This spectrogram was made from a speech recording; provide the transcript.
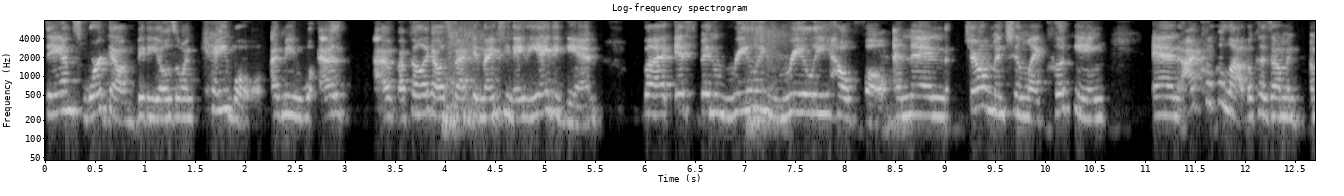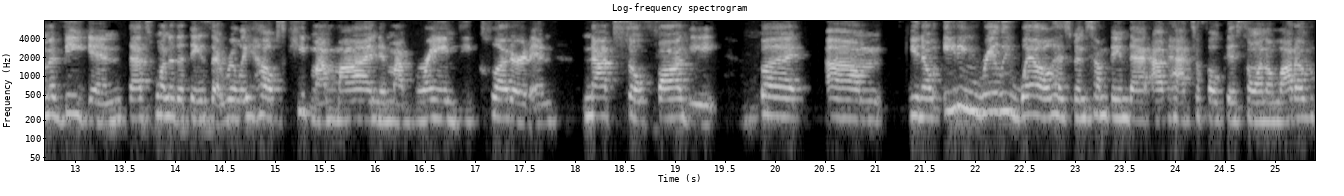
dance workout videos on cable. I mean, I, I feel like I was back in 1988 again, but it's been really, really helpful. And then Gerald mentioned like cooking. And I cook a lot because I'm a, I'm a vegan. That's one of the things that really helps keep my mind and my brain decluttered and not so foggy. But, um, you know, eating really well has been something that I've had to focus on a lot of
